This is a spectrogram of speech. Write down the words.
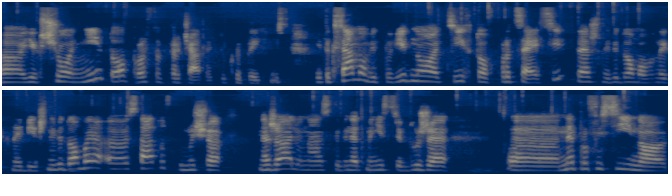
Е, якщо ні, то просто втрачати цю критичність. І так само відповідно, ті, хто в процесі, теж невідомо в них найбільш невідомий е, статус, тому що на жаль, у нас кабінет міністрів дуже е, непрофесійно,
